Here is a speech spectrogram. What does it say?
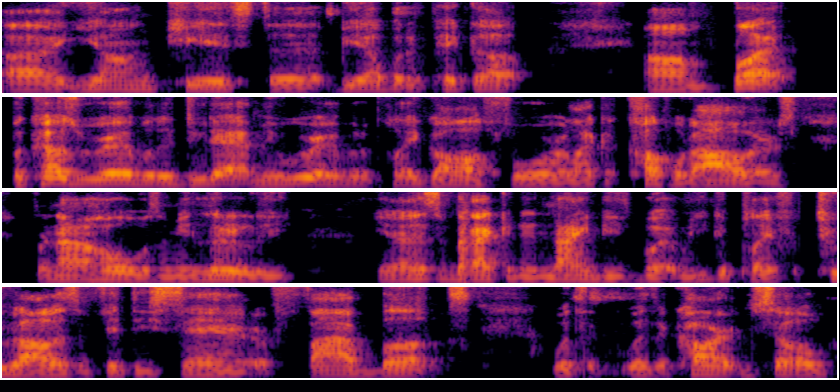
uh, young kids to be able to pick up um, but because we were able to do that, I mean, we were able to play golf for like a couple dollars for nine holes. I mean, literally, you know, this is back in the 90s, but I mean, you could play for two dollars and fifty cent or five bucks with a, with a cart. And so,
